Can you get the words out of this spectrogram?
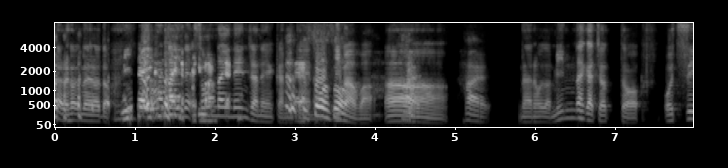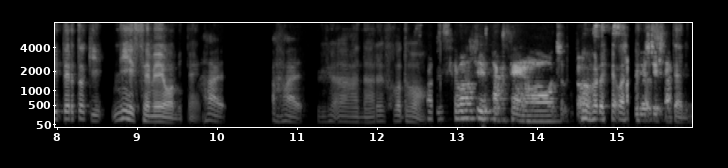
なるほど、なるほど。みんなそんないね、そんないねんじゃねえかみたいな。そうそう。今は。ああ、はい。はい。なるほど。みんながちょっと落ち着いてる時に攻めようみたいな。はい。はい。うわなるほど。素晴らしい作戦をちょっと。これは確かに。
